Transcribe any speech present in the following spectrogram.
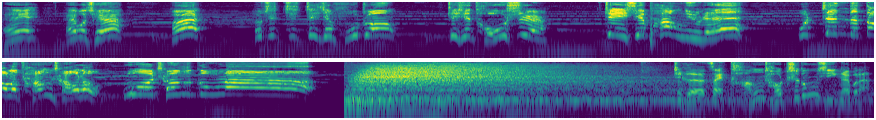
哎哎，我去，哎，这这这些服装，这些头饰，这些胖女人，我真的到了唐朝了，我成功了。这个在唐朝吃东西应该不难，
